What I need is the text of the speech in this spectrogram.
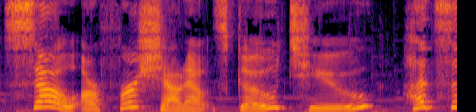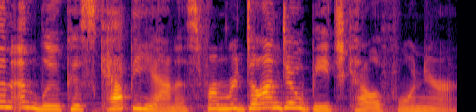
So, our first shout outs go to Hudson and Lucas Capianis from Redondo Beach, California.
